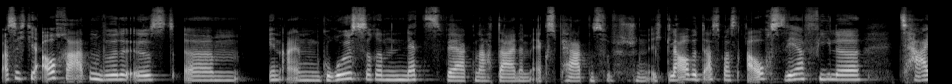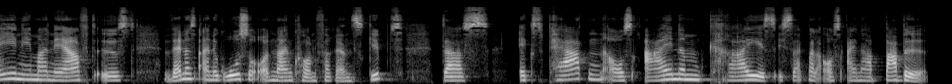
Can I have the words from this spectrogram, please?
Was ich dir auch raten würde, ist, ähm, in einem größeren Netzwerk nach deinem Experten zu fischen. Ich glaube, das, was auch sehr viele Teilnehmer nervt, ist, wenn es eine große Online-Konferenz gibt, dass Experten aus einem Kreis, ich sag mal aus einer Bubble,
